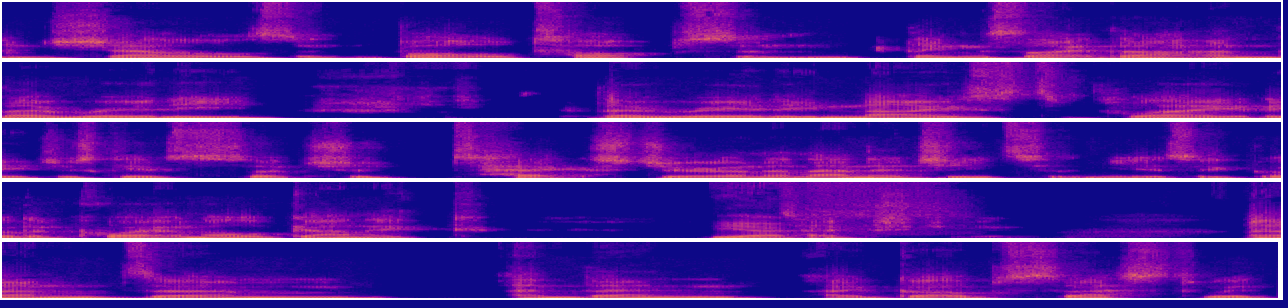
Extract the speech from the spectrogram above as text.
and shells and bottle tops and things like that. And they're really they're really nice to play. They just give such a texture and an energy to the music, but a quite an organic yes. texture. And um, and then I got obsessed with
